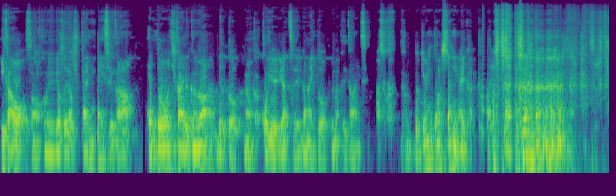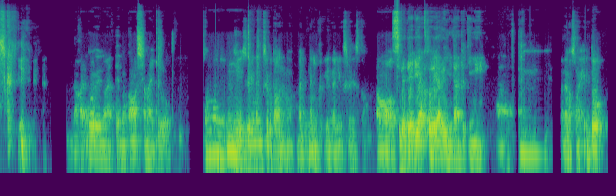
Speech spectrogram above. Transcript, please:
以下を、その、この要素で置き換えるみたいにするから、ヘッドを置き換える君は、別途、なんかこういうやつがないとうまくいかないんですよ。あ、そこ。ドキュメントの下にないからってことはい それ確かに。中でどういうのをやってるのかは知らないけど、そんなにうん JS レンダリングすることあるの？何何かレンダリングするんですか？あの、すべて React でやるみたいなときに、なんかそのヘッド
